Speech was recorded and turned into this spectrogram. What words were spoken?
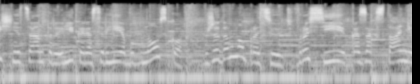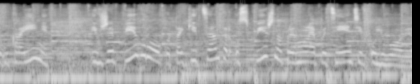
Медичні центри лікаря Сергія Бубновського вже давно працюють в Росії, Казахстані, Україні. І вже півроку такий центр успішно приймає пацієнтів у Львові.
